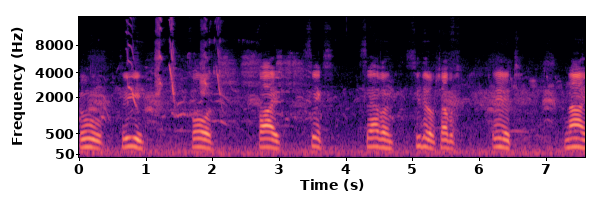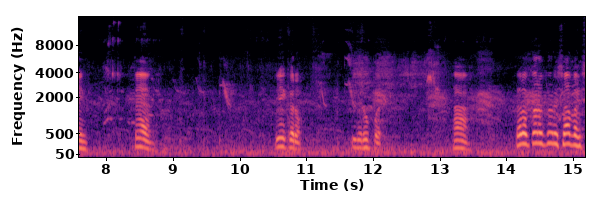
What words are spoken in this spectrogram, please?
Two three four five six seven सीधे रहो, शाबाश। एट नाइन टेन ये करो, इधर ऊपर। हाँ करो करो करो, शाबाश।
